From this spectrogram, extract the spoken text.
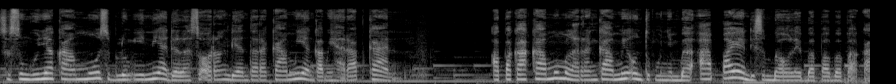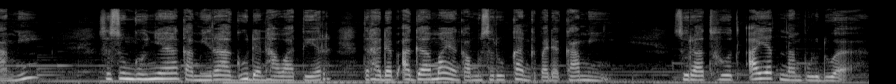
sesungguhnya kamu sebelum ini adalah seorang di antara kami yang kami harapkan. Apakah kamu melarang kami untuk menyembah apa yang disembah oleh bapak-bapak kami? Sesungguhnya kami ragu dan khawatir terhadap agama yang kamu serukan kepada kami. Surat Hud ayat 62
